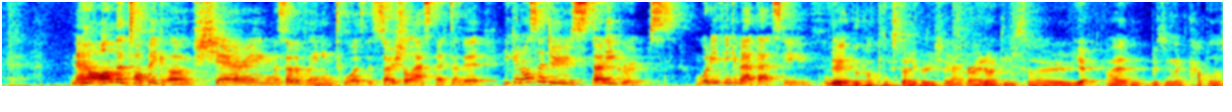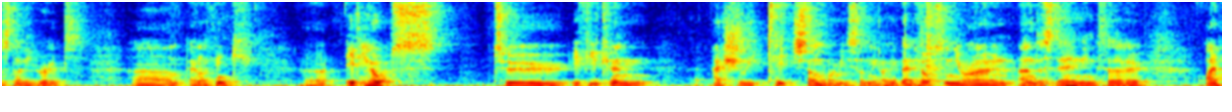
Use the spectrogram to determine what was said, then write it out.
Now, on the topic of sharing, we're sort of leaning towards the social aspect of it. You can also do study groups. What do you think about that, Steve? Yeah, look, I think study groups are a great idea. So, yeah, I was in a couple of study groups, um, and I think uh, it helps to, if you can actually teach somebody something, I think that helps in your own understanding. So, I'd,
